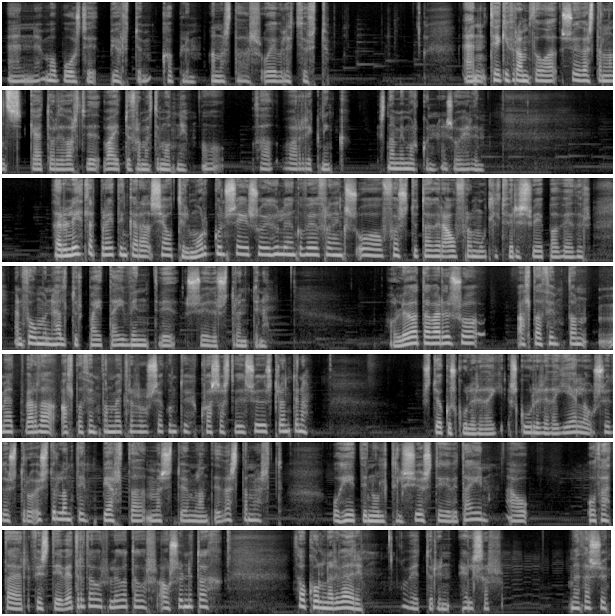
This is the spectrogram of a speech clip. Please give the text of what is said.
en má búast við björtum, köplum, annar staðar og yfirleitt þurft. En teki fram þó að Suðvestanlands gæti orðið vart við vætu fram eftir mótni og það var rigning snami morgun eins og við heyrðum. Það eru litlar breytingar að sjá til morgun, segir svo í hulöðingu veðufræðings og á förstu dag er áfram útlitt fyrir sveipað veður en þó mun heldur bæta í vind við söður ströndina. Á lögata verður svo alltaf 15 met, verða alltaf 15 metrar á sekundu kvassast við suðurströndina. Stökuskúlir eða, skúrir eða jél á suðaustur og austurlandi, bjartað mestu um landið vestanvert og hiti 0 til 7 stegi við daginn á, og þetta er fyrsti vetradagur, lögadagur á sunnudag, þá kólnar í veðri. Veturinn helsar með þessu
